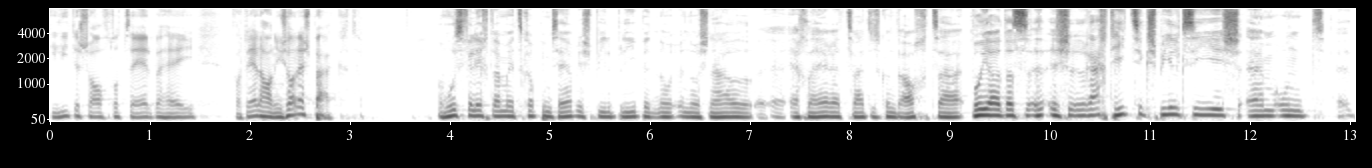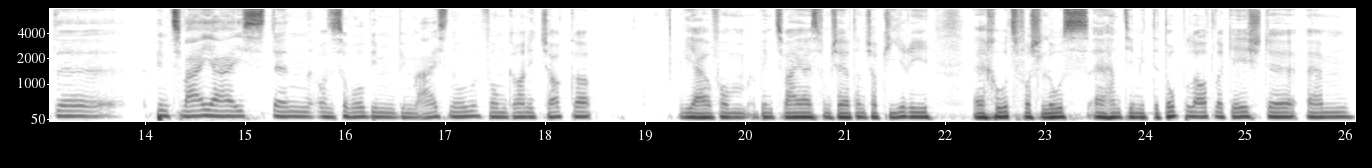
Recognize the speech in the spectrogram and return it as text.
Die Leidenschaft, die die Serben haben, vor der habe ich schon Respekt. Man muss vielleicht, wenn wir jetzt gerade beim Serbien-Spiel bleiben, noch, noch, schnell äh, erklären, 2018, wo ja das äh, ein recht hitziges Spiel war ähm, und äh, der, beim 2-1, dann, also sowohl beim, beim 1-0 vom Granit Xhaka wie auch vom, beim 2-1 vom Sherdan Shakiri, äh, kurz vor Schluss, äh, haben die mit der Doppeladler-Geste ähm,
